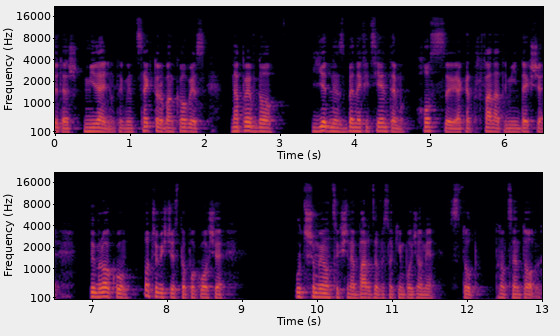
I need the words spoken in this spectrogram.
czy też Millennium. Tak więc sektor bankowy jest na pewno jednym z beneficjentem hossy, jaka trwa na tym indeksie w tym roku. Oczywiście jest to pokłosie utrzymujących się na bardzo wysokim poziomie stóp procentowych.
